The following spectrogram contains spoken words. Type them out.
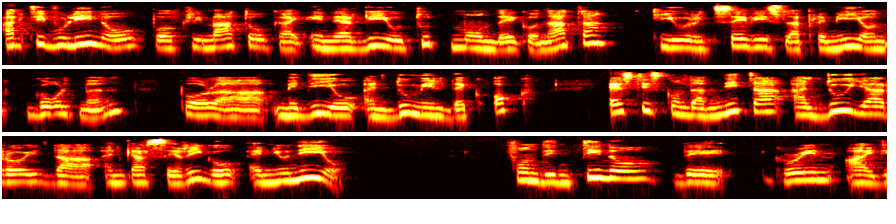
activulino por climato kai energio tutmonde konata, kiu ricevis la premion Goldman por la medio en 2010 ok, estis condamnita al du jaroj da encarcerigo en junio. Fondintino de Green ID,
